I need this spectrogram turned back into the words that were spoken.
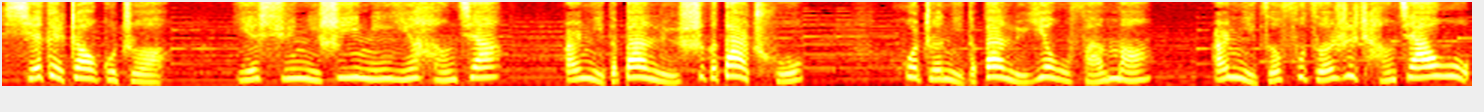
写给照顾者，也许你是一名银行家，而你的伴侣是个大厨，或者你的伴侣业务繁忙，而你则负责日常家务。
